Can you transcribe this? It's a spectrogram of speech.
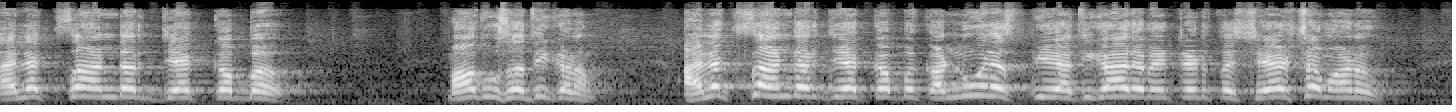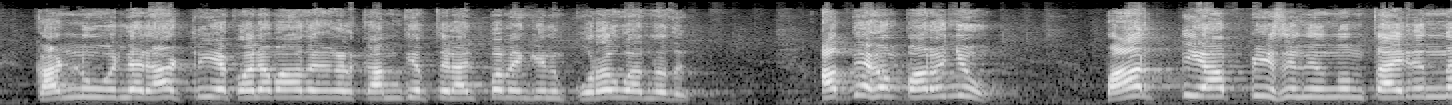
അലക്സാണ്ടർ ജേക്കബ്. മാധു ശ്രദ്ധിക്കണം. അലക്സാണ്ടർ ജേക്കബ് കണ്ണൂർ എസ് പി അധികാരമേറ്റെടുത്ത ശേഷമാണ് കണ്ണൂരിലെ രാഷ്ട്രീയ കൊലപാതകങ്ങൾക്ക് അന്ത്യത്തിൽ അല്പമെങ്കിലും കുറവ് വന്നത്. അദ്ദേഹം പറഞ്ഞു പാർട്ടി ഓഫീസിൽ നിന്നും തരുന്ന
